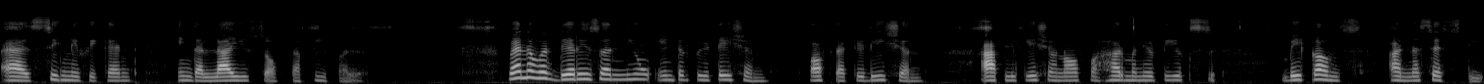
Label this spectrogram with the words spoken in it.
as significant in the lives of the people. Whenever there is a new interpretation of the tradition, application of hermeneutics becomes a necessity.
